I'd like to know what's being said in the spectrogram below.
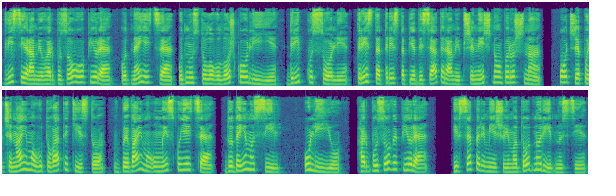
200 г гарбузового пюре, одне яйце, 1 столову ложку олії, дрібку солі, 300-350 г пшеничного борошна. Отже, починаємо готувати тісто. Вбиваємо у миску яйце, додаємо сіль, олію, гарбузове пюре і все перемішуємо до однорідності.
